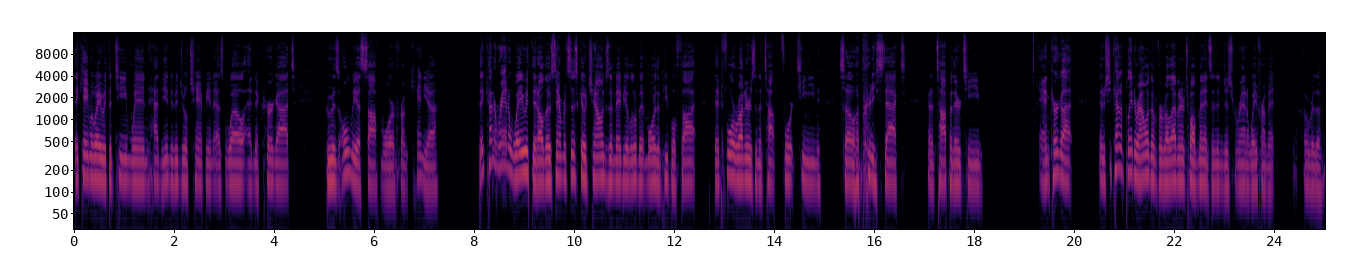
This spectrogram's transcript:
They came away with the team win, had the individual champion as well, Edna Kurgat, who is only a sophomore from Kenya. They kind of ran away with it, although San Francisco challenged them maybe a little bit more than people thought. They had four runners in the top 14, so a pretty stacked kind of top of their team. And Kurgat, you know, she kind of played around with them for 11 or 12 minutes and then just ran away from it uh, over the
